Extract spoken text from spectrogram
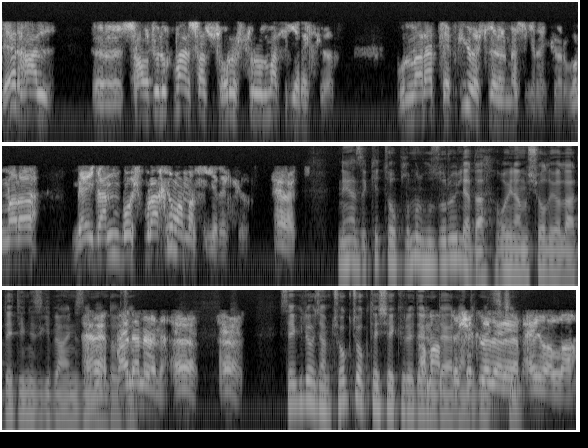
derhal e, savcılık varsa soruşturulması gerekiyor. Bunlara tepki gösterilmesi gerekiyor. Bunlara meydanın boş bırakılmaması gerekiyor. Evet. Ne yazık ki toplumun huzuruyla da oynamış oluyorlar dediğiniz gibi aynı zamanda Evet, hocam. aynen öyle. Evet, evet. Sevgili hocam çok çok teşekkür ederim Tamam, teşekkür için. ederim. Eyvallah,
